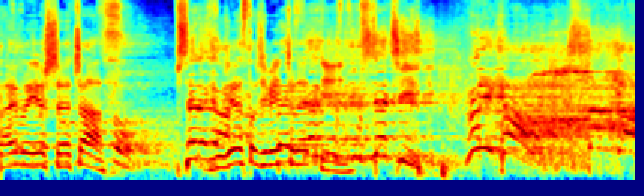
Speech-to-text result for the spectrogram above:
dajmy jeszcze czas. W szeregach 29-letni. Berserker z Team Szczecin Michał Sztanga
